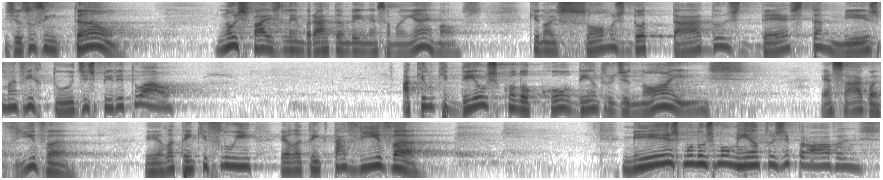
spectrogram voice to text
Jesus então nos faz lembrar também nessa manhã, irmãos, que nós somos dotados desta mesma virtude espiritual. Aquilo que Deus colocou dentro de nós essa água viva, ela tem que fluir, ela tem que estar tá viva. Mesmo nos momentos de provas,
